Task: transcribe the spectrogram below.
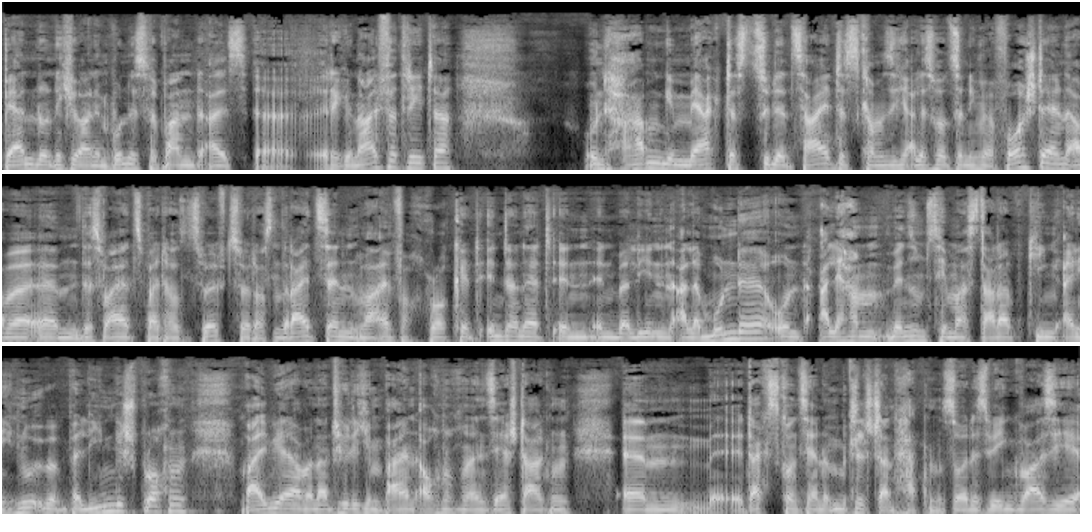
Bernd und ich waren im Bundesverband als äh, Regionalvertreter und haben gemerkt, dass zu der Zeit, das kann man sich alles heute nicht mehr vorstellen, aber ähm, das war ja 2012, 2013, war einfach Rocket Internet in, in Berlin in aller Munde und alle haben, wenn es ums Thema Startup ging, eigentlich nur über Berlin gesprochen, weil wir aber natürlich in Bayern auch noch einen sehr starken ähm, DAX-Konzern und Mittelstand hatten. So deswegen quasi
